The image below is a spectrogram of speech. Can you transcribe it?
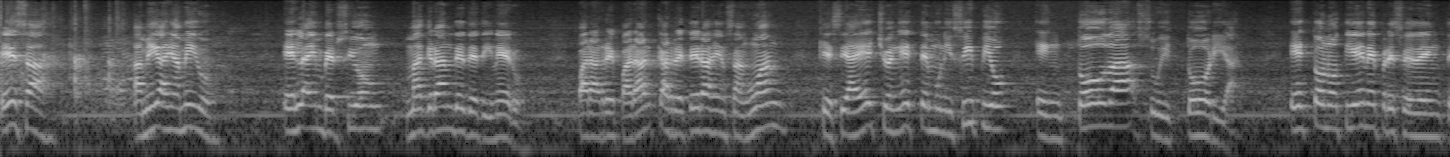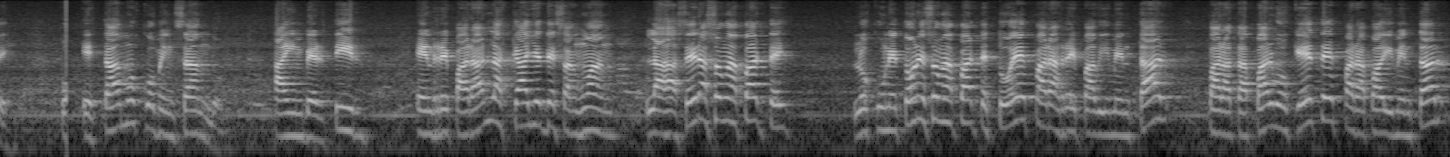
Esa, amigas y amigos, es la inversión más grande de dinero para reparar carreteras en San Juan que se ha hecho en este municipio en toda su historia. Esto no tiene precedente. Estamos comenzando a invertir en reparar las calles de San Juan. Las aceras son aparte, los cunetones son aparte. Esto es para repavimentar, para tapar boquetes, para pavimentar.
